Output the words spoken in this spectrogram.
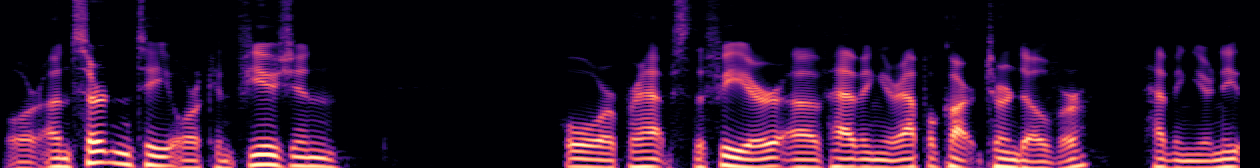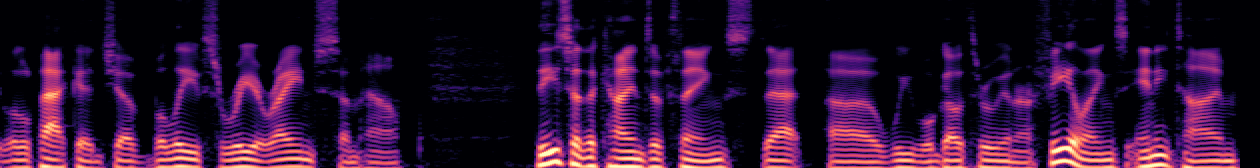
or uncertainty or confusion or perhaps the fear of having your apple cart turned over, having your neat little package of beliefs rearranged somehow. These are the kinds of things that uh, we will go through in our feelings anytime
